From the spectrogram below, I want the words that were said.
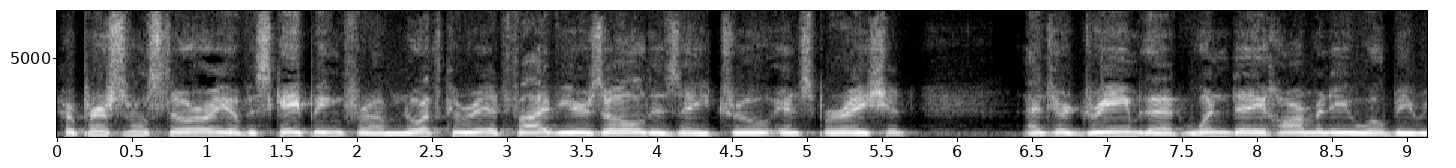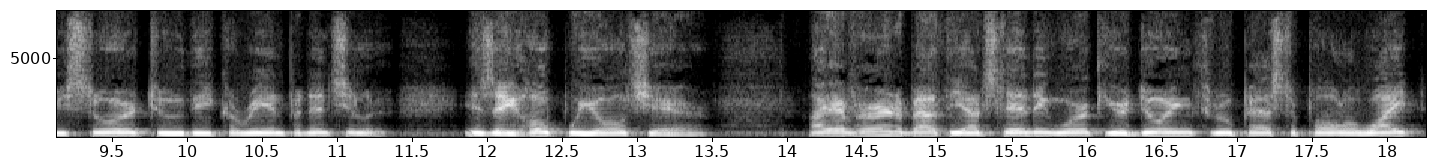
Her personal story of escaping from North Korea at five years old is a true inspiration, and her dream that one day harmony will be restored to the Korean Peninsula is a hope we all share. I have heard about the outstanding work you're doing through Pastor Paula White,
